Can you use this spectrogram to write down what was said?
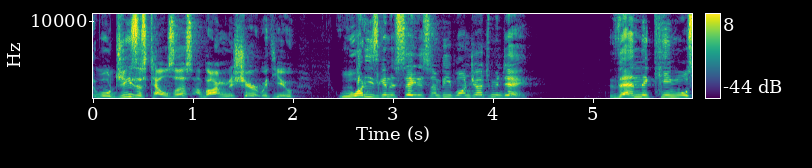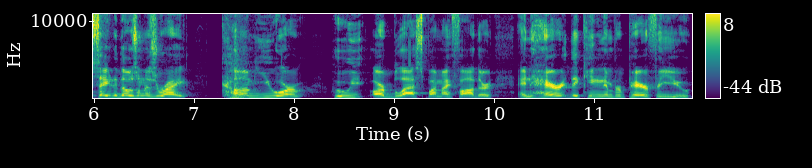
well, Jesus tells us, but I'm going to share it with you, what he's going to say to some people on Judgment Day. Then the king will say to those on his right, Come, you are who are blessed by my Father, inherit the kingdom prepared for you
